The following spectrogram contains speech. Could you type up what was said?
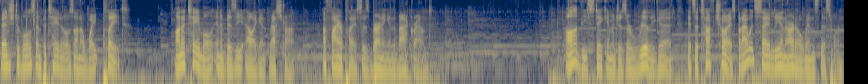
vegetables, and potatoes on a white plate. On a table in a busy, elegant restaurant. A fireplace is burning in the background. All of these steak images are really good. It's a tough choice, but I would say Leonardo wins this one.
